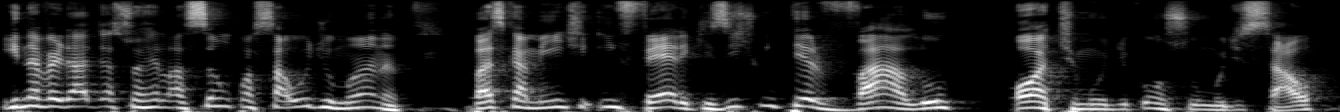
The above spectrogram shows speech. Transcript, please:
e na verdade a sua relação com a saúde humana basicamente infere que existe um intervalo ótimo de consumo de sal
